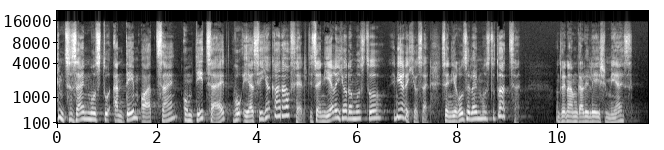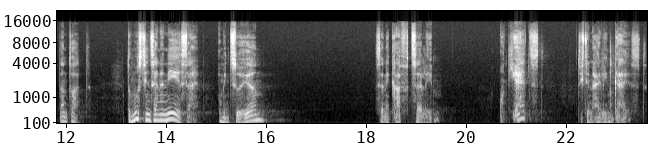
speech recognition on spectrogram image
ihm zu sein, musst du an dem Ort sein, um die Zeit, wo er sich ja gerade aufhält. Ist er in Jericho, dann musst du in Jericho sein. Ist er in Jerusalem, musst du dort sein. Und wenn er am Galiläischen Meer ist, dann dort. Du musst in seiner Nähe sein, um ihn zu hören, seine Kraft zu erleben. Und jetzt, durch den Heiligen Geist,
